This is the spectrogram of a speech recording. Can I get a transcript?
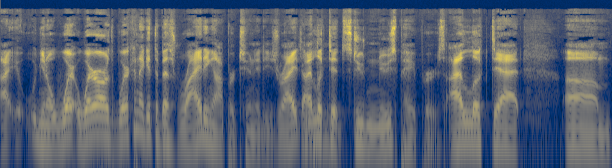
I, you know, where where are where can I get the best writing opportunities? Right. I looked at student newspapers. I looked at um,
